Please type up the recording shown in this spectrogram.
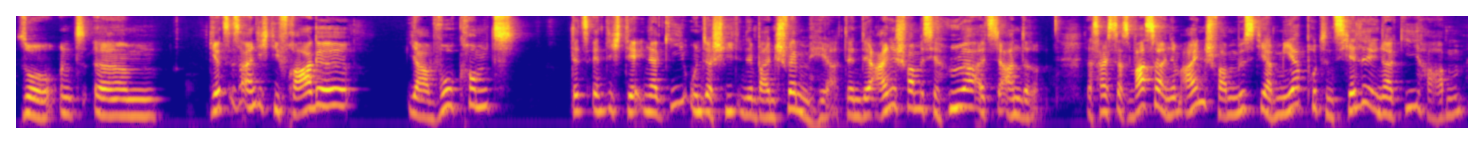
So, und ähm, jetzt ist eigentlich die Frage, ja, wo kommt letztendlich der Energieunterschied in den beiden Schwämmen her? Denn der eine Schwamm ist ja höher als der andere. Das heißt, das Wasser in dem einen Schwamm müsste ja mehr potenzielle Energie haben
